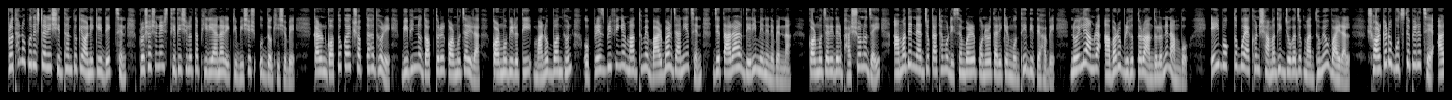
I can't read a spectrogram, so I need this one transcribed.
প্রধান উপদেষ্টার এই সিদ্ধান্তকে অনেকেই দেখছেন প্রশাসনের স্থিতিশীলতা ফিরিয়ে আনার একটি বিশেষ উদ্যোগ হিসেবে। কারণ গত কয়েক সপ্তাহ ধরে বিভিন্ন দপ্তরের কর্মচারীরা কর্মবিরতি, মানববন্ধন ও প্রেস ব্রিফিংয়ের মাধ্যমে বারবার জানিয়েছেন যে তারা আর দেরি মেনে নেবেন না। কর্মচারীদের ভাষ্য অনুযায়ী, আমাদের ন্যায্য কাঠামো ডিসেম্বরের পনেরো তারিখের মধ্যেই দিতে হবে। নইলে আমরা আবারও বৃহত্তর আন্দোলনে নামব। এই বক্তব্য এখন সামাজিক যোগাযোগ মাধ্যমেও ভাইরাল। সরকারও বুঝতে পেরেছে, আর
